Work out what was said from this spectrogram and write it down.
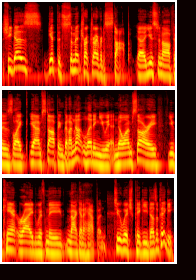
She does get the cement truck driver to stop. Uh, Ustinov is like, Yeah, I'm stopping, but I'm not letting you in. No, I'm sorry. You can't ride with me. Not going to happen. To which Piggy does a piggy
